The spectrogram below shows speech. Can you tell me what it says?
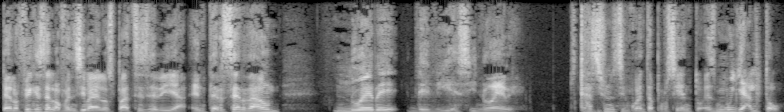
Pero fíjese la ofensiva de los Pats ese día. En tercer down, 9 de 19. Casi un 50%. Es muy alto.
